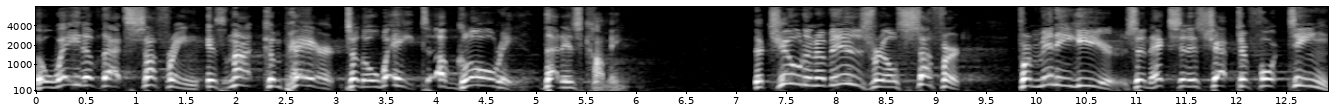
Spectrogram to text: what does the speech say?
The weight of that suffering is not compared to the weight of glory that is coming. The children of Israel suffered for many years. In Exodus chapter 14,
